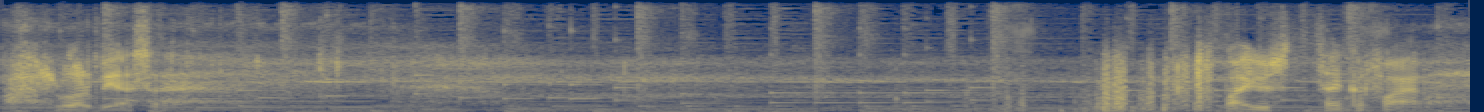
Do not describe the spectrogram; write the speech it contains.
Wah, luar biasa. Payus Tanker File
